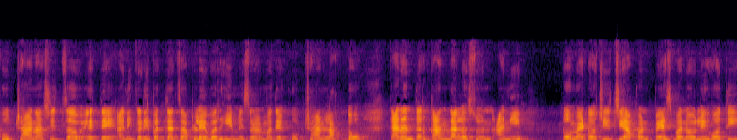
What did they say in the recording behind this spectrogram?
खूप छान अशी चव येते आणि कढीपत्त्याचा फ्लेवरही मिसळमध्ये खूप छान लागतो. त्यानंतर कांदा लसूण आणि टोमॅटोची जी आपण पेस्ट बनवली होती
